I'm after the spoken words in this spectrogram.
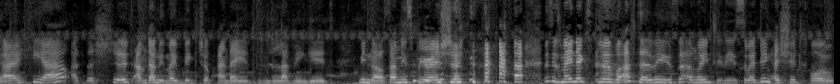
Are here at the shoot. I'm done with my big chop and I'm loving it. Meanwhile, some inspiration. this is my next level. After this, I'm going to this. So we're doing a shoot for,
